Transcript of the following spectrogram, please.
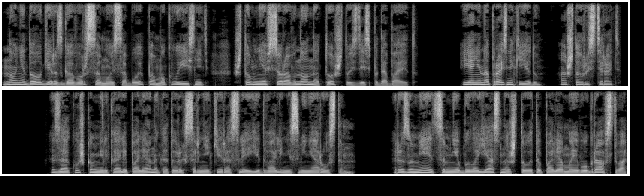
но недолгий разговор с самой собой помог выяснить, что мне все равно на то, что здесь подобает. Я не на праздник еду, а что растирать? За окошком мелькали поля, на которых сорняки росли едва ли не с меня ростом. Разумеется, мне было ясно, что это поля моего графства,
